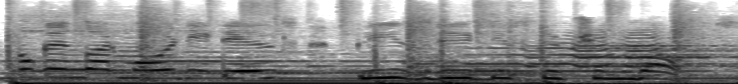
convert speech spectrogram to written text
booking or more details, please read description box.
